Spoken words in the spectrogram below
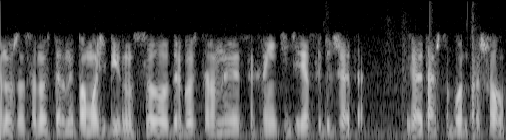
нужно с одной стороны помочь бизнесу, с другой стороны сохранить интересы бюджета, сделать так, чтобы он прошел,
